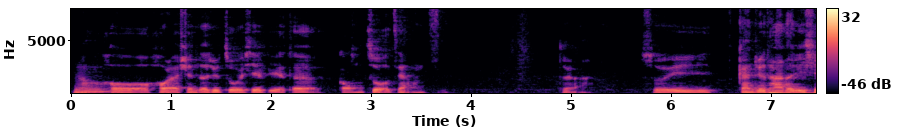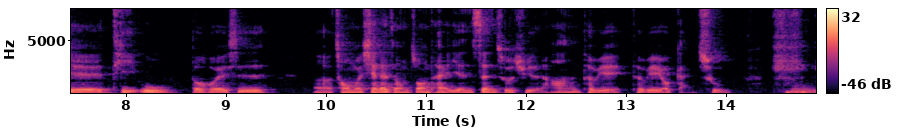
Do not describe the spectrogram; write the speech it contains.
然嗯，后后来选择去做一些别的工作，这样子，对啊，所以感觉他的一些体悟都会是呃从我们现在这种状态延伸出去的，好像特别特别有感触。嗯，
